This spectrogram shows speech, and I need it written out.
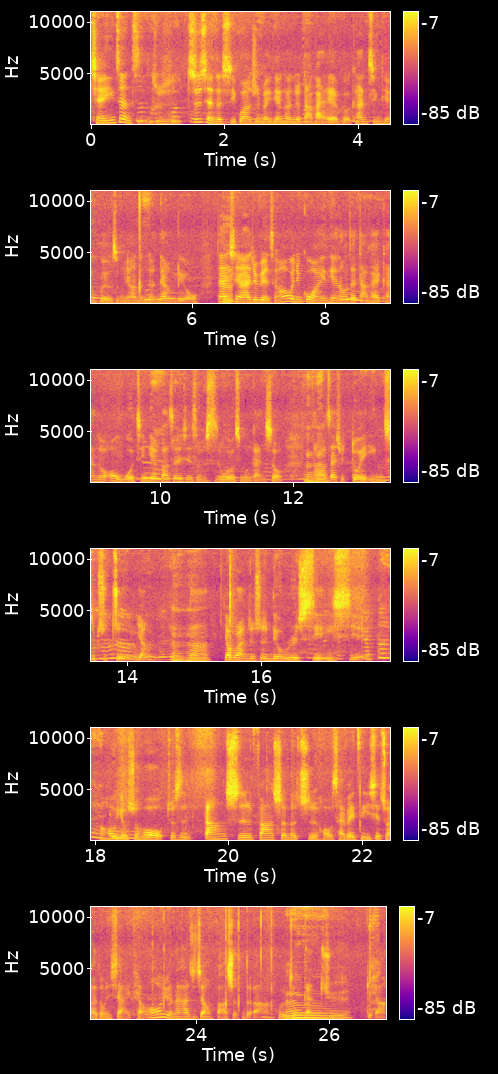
前一阵子就是之前的习惯是每天可能就打开 app 看今天会有什么样的能量流。但是现在就变成，哦，我已经过完一天，然后再打开看，说，哦，我今天发生了一些什么事，我有什么感受，然后再去对应是不是这样？嗯，那要不然就是留日写一写，然后有时候就是当时发生了之后，才被自己写出来的东西吓一跳，哦，原来它是这样发生的啊，会有这种感觉，对啊，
